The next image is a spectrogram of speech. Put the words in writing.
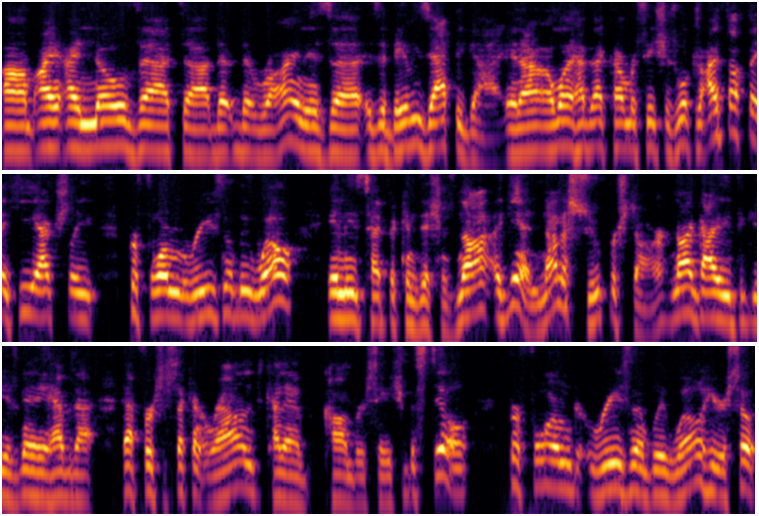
Um, I, I, know that, uh, that, that Ryan is a is a Bailey Zappe guy, and I, I want to have that conversation as well because I thought that he actually performed reasonably well in these type of conditions. Not again, not a superstar, not a guy you think he is going to have that that first or second round kind of conversation, but still performed reasonably well here. So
